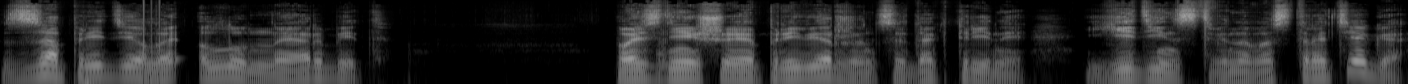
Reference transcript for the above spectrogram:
за пределы лунной орбиты. Позднейшие приверженцы доктрины единственного стратега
